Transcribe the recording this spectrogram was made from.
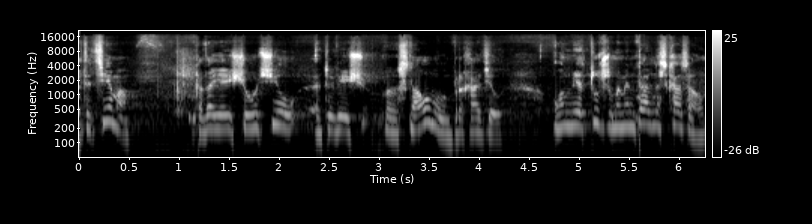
Эта тема, когда я еще учил эту вещь э, с Наумовым, проходил, он мне тут же моментально сказал,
